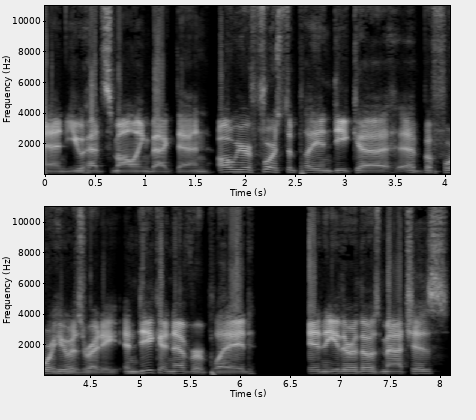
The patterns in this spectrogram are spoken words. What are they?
and you had smalling back then oh we were forced to play Ndicka uh, before he was ready Ndicka never played in either of those matches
